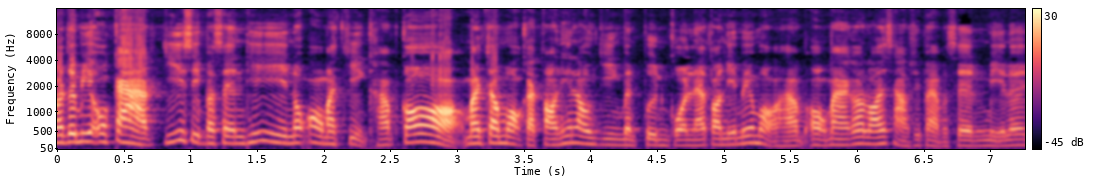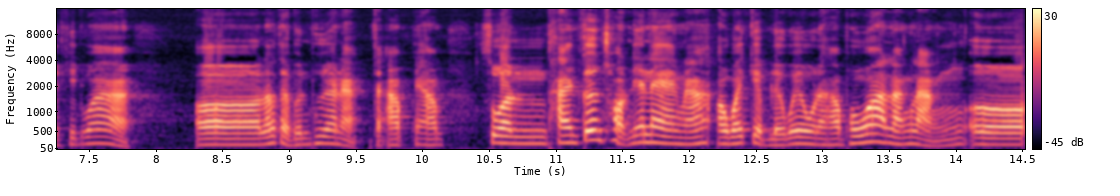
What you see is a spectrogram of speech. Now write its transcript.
มันจะมีโอกาส 20%ที่นกออกมาจิกครับ ก็มันจะเหมาะกับตอนที่เรายิงเป็นปืนกลแล้วตอนนี้ไม่เหมาะครับ ออกมาก็ 138%มีเลยคิดว่า เออแล้วแต่เพื่อนๆอะจะอัพไหมครับ ส่วนไทเกิลช็อตเนี่ยแรงนะ เอาไว้เก็บเลเวลนะครับ เพราะว่าหลังๆ เออ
